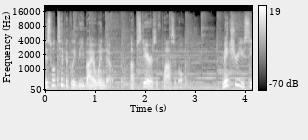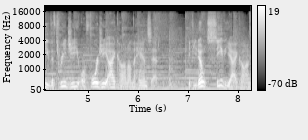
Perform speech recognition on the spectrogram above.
This will typically be by a window, upstairs if possible. Make sure you see the 3G or 4G icon on the handset. If you don't see the icon,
